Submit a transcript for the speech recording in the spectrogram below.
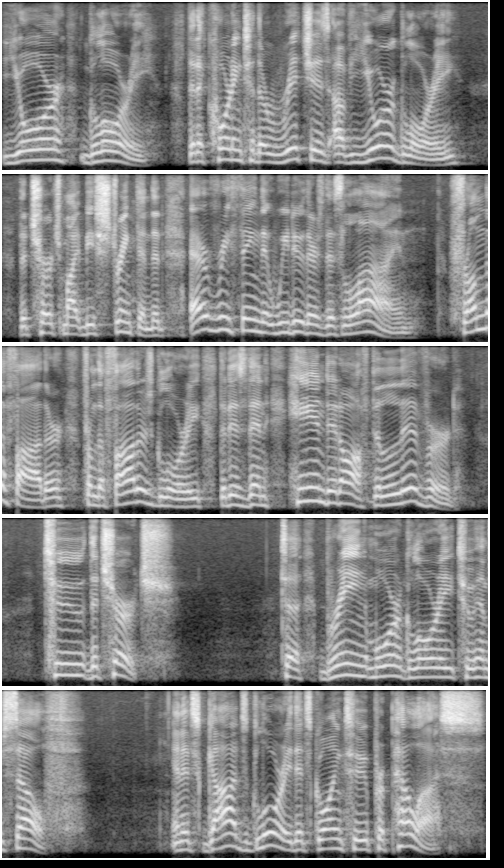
your glory, that according to the riches of your glory, the church might be strengthened, that everything that we do, there's this line from the Father, from the Father's glory, that is then handed off, delivered to the church to bring more glory to Himself. And it's God's glory that's going to propel us.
